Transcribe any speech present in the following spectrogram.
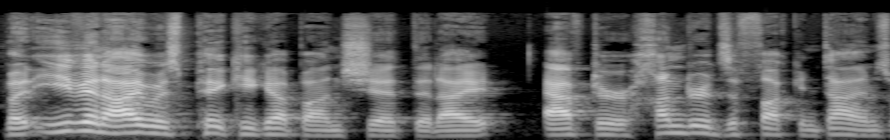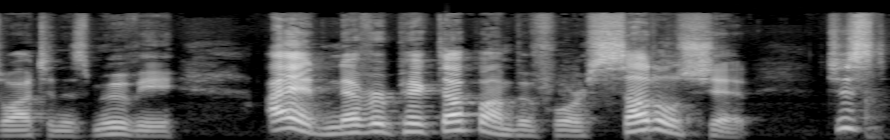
but even I was picking up on shit that I after hundreds of fucking times watching this movie, I had never picked up on before. Subtle shit. Just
